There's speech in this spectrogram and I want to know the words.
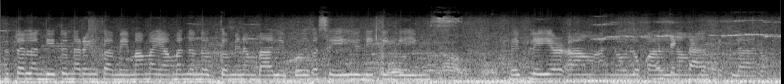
Total, dito na rin kami. Mamaya manonood kami ng volleyball kasi Unity Games. May player ang ano lokal ng Monteclaro.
